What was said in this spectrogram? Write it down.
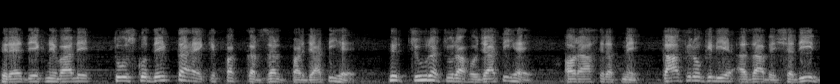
پھر اے دیکھنے والے، تو اس کو دیکھتا ہے کہ پک کر زرد پڑ جاتی ہے۔ پھر چورا چورا ہو جاتی ہے اور آخرت میں کافروں کے لیے عذاب شدید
